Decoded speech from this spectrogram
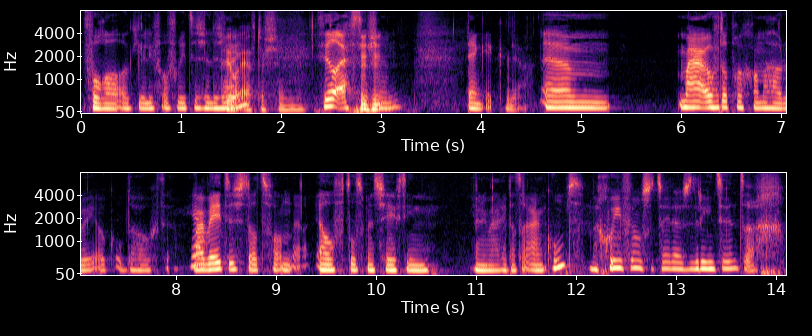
vooral ook jullie favorieten zullen zijn. Veel Aftersun. Veel Aftersun, denk ik. Ja. Ehm, maar over dat programma houden we je ook op de hoogte. Ja. Maar weet dus dat van 11 tot en met 17 januari dat er aankomt. De goede films van 2023.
